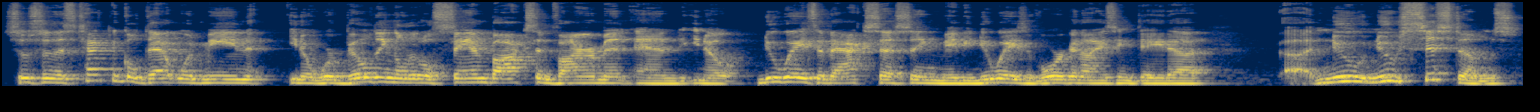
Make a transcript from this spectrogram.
So, so this technical debt would mean, you know, we're building a little sandbox environment and, you know, new ways of accessing, maybe new ways of organizing data, uh, new new systems,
